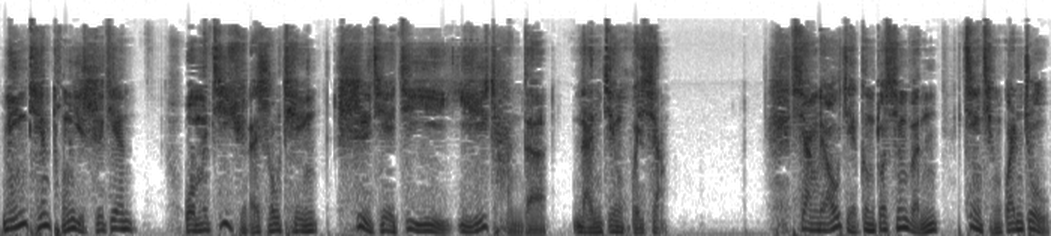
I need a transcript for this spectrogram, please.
明天同一时间我们继续来收听世界记忆遗产的南京回响。想了解更多新闻，敬请关注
